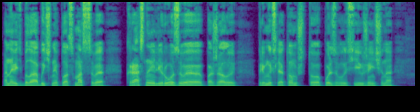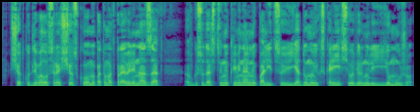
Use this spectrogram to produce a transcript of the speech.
Она ведь была обычная пластмассовая, красная или розовая, пожалуй, при мысли о том, что пользовалась ею женщина. Щетку для волос и расческу мы потом отправили назад в государственную криминальную полицию. Я думаю, их, скорее всего, вернули ее мужу,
